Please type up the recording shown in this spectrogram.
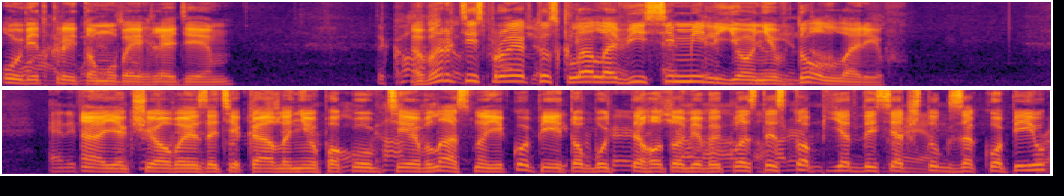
у відкритому вигляді. Вартість проекту склала 8 мільйонів доларів. А якщо ви зацікавлені у покупці власної копії, то будьте готові викласти 150 штук за копію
